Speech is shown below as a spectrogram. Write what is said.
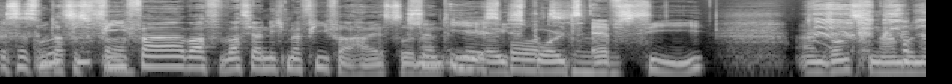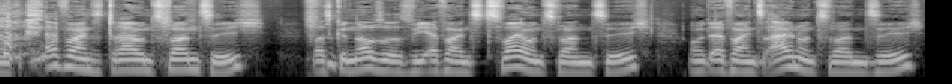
Es ist und das FIFA. ist FIFA, was, was ja nicht mehr FIFA heißt, sondern Stimmt, EA, EA Sports, Sports FC. Ansonsten haben wir noch F1 23 was genauso ist wie F1 22 und F1 21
